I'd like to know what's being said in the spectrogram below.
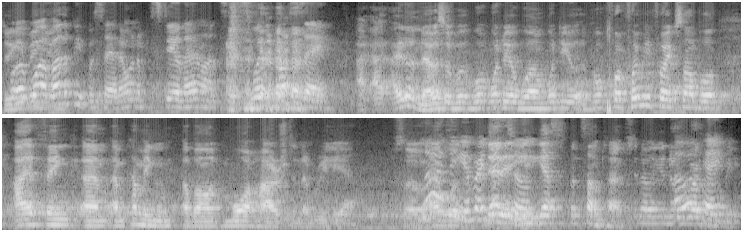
Do you What, what have other people said? I want to steal their answers. What did Ross say? I, I, I don't know. So what, what- do you what do you for, for, for me, for example, I think um, I'm coming about more harsh than I really am. So No, I think will- you're very gentle. Yes, but sometimes you know you don't Oh, work okay. with me.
